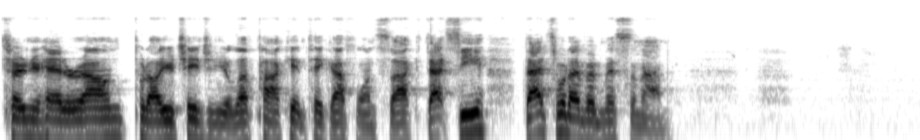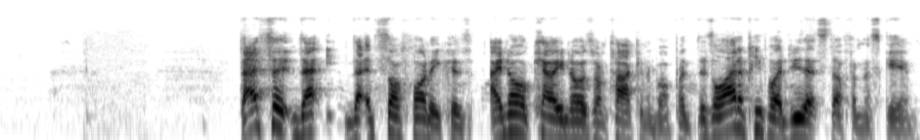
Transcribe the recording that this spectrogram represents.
Turn your head around, put all your change in your left pocket, and take off one sock. That see, that's what I've been missing on. That's a that that's so funny because I know Kelly knows what I'm talking about, but there's a lot of people that do that stuff in this game.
